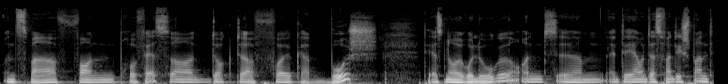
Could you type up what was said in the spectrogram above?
Und zwar von Professor Dr. Volker Busch. Der ist Neurologe und ähm, der, und das fand ich spannend,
